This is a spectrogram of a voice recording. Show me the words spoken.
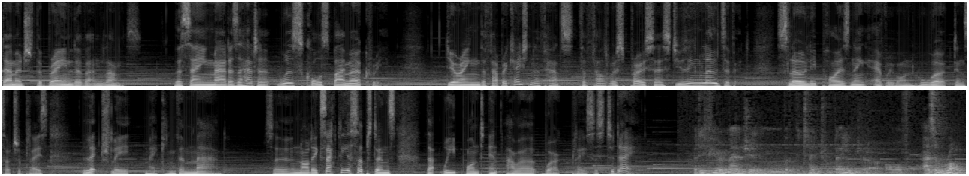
damage the brain, liver, and lungs. The saying mad as a hatter was caused by mercury. During the fabrication of hats, the felt was processed using loads of it, slowly poisoning everyone who worked in such a place, literally making them mad. So, not exactly a substance that we want in our workplaces today. But if you imagine the potential danger of, as a rock,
